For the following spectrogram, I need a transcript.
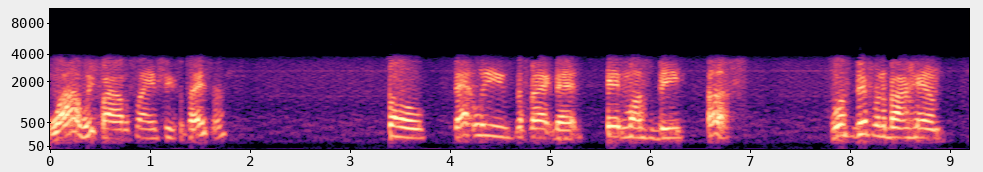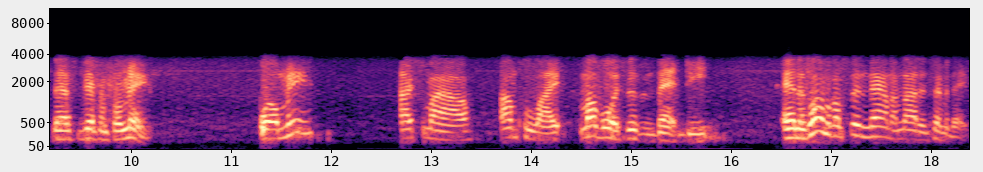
wow, we filed the same sheets of paper. So that leaves the fact that it must be us. What's different about him that's different from me? Well, me, I smile, I'm polite, my voice isn't that deep. And as long as I'm sitting down, I'm not intimidated.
